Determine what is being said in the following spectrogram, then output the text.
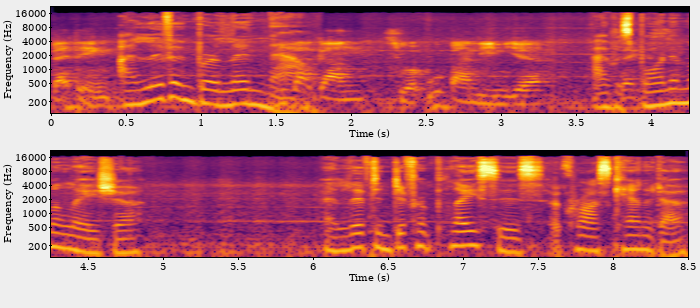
Wedding. I live in Berlin now. Übergang zur U-Bahn-Linie. I was born in Malaysia. I lived in different places across Canada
